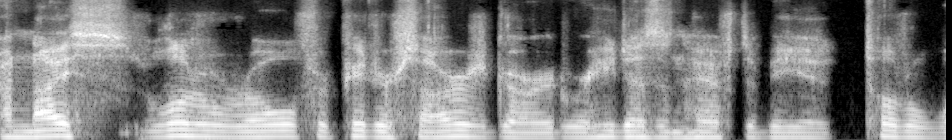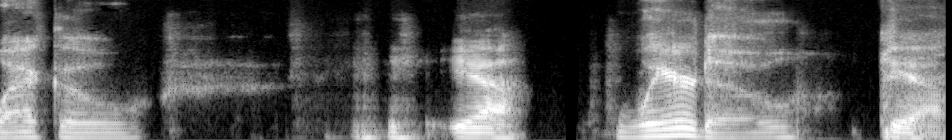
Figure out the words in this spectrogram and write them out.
a nice little role for Peter Sarsgaard where he doesn't have to be a total wacko yeah, weirdo. yeah.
